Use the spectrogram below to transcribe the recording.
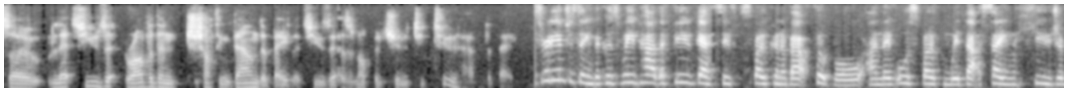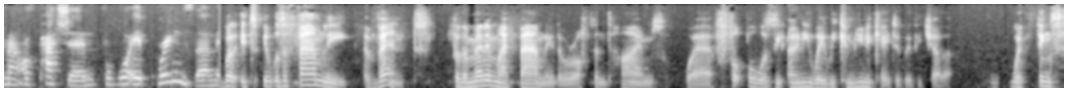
So let's use it rather than shutting down debate, let's use it as an opportunity to have debate. It's really interesting because we've had a few guests who've spoken about football and they've all spoken with that same huge amount of passion for what it brings them. Well, it's, it was a family event. For the men in my family, there were often times where football was the only way we communicated with each other where things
